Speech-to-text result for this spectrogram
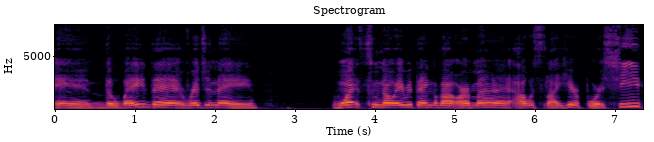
And the way that Reginae wants to know everything about Armon, I was like here for it. She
